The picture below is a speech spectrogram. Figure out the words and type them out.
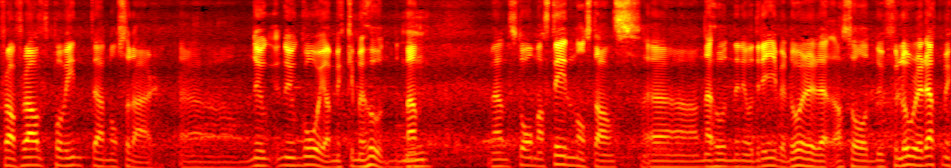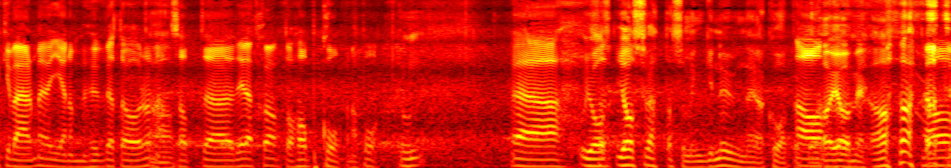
framförallt på vintern och sådär. Eh, nu, nu går jag mycket med hund, men, Mm. men står man still någonstans eh, när hunden är och driver, då är det alltså, du förlorar rätt mycket värme genom huvudet och öronen. Ja. Så att, eh, det är rätt skönt att ha kåporna på. Mm. Eh, Och jag, jag svettas som en gnu när jag har kåpor Ja. på. Ja, jag med. Ja. Ja.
